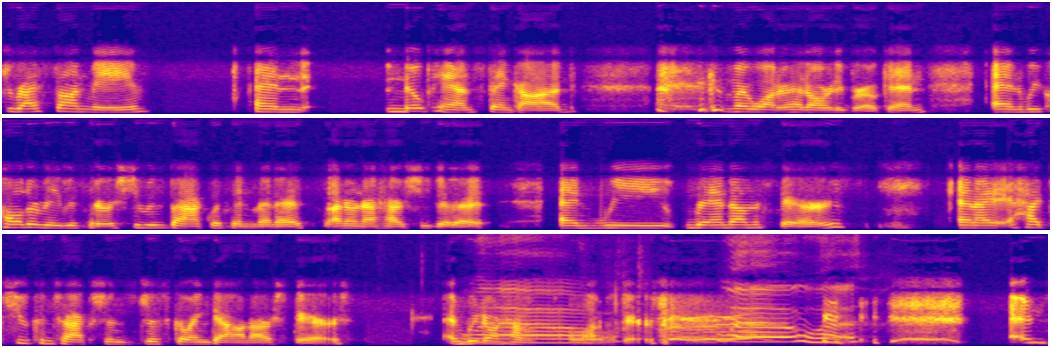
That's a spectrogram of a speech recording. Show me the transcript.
dress on me, and no pants, thank God, because my water had already broken. And we called our babysitter. She was back within minutes. I don't know how she did it. And we ran down the stairs, and I had two contractions just going down our stairs. And we don't have a lot of stairs. Whoa. and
